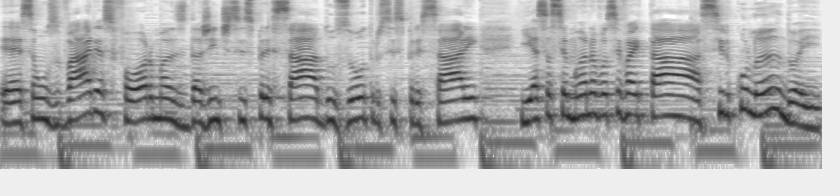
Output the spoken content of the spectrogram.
É, são as várias formas da gente se expressar, dos outros se expressarem. E essa semana você vai estar tá circulando aí.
